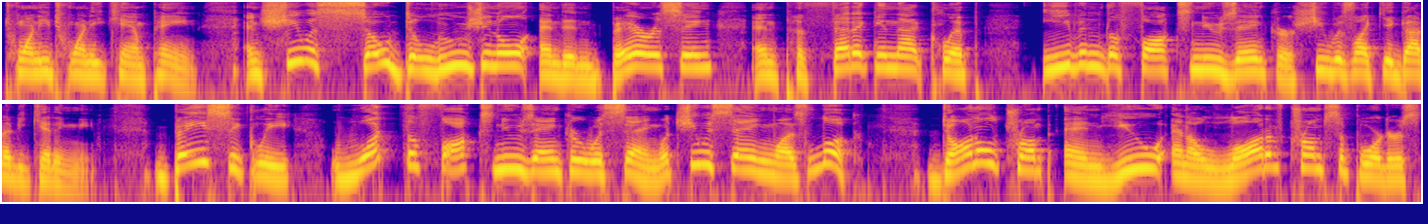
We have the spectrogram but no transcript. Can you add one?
2020 campaign. And she was so delusional and embarrassing and pathetic in that clip even the Fox News anchor, she was like, You gotta be kidding me. Basically, what the Fox News anchor was saying, what she was saying was, Look, Donald Trump and you and a lot of Trump supporters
